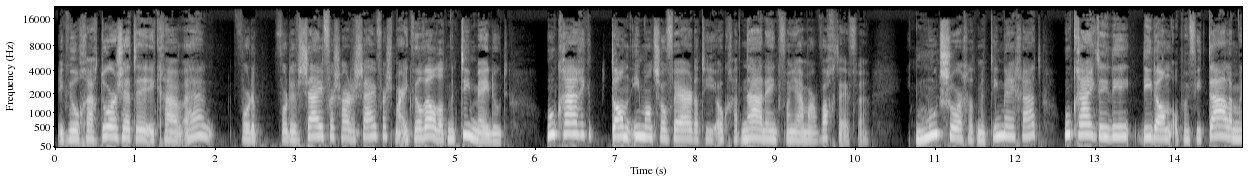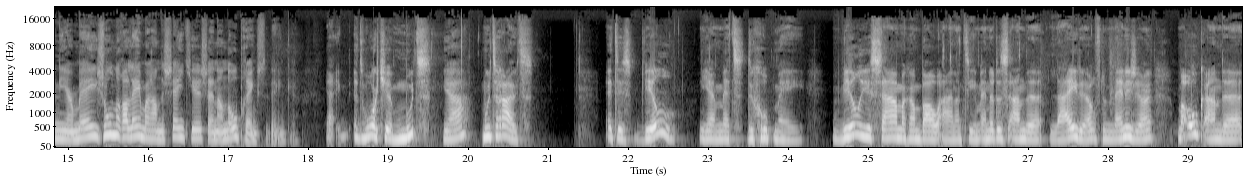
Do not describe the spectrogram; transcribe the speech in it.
ik wil graag doorzetten. Ik ga hè, voor, de, voor de cijfers, harde cijfers. Maar ik wil wel dat mijn team meedoet. Hoe krijg ik dan iemand zover dat hij ook gaat nadenken van... ja, maar wacht even. Ik moet zorgen dat mijn team meegaat. Hoe krijg ik die, die dan op een vitale manier mee... zonder alleen maar aan de centjes en aan de opbrengst te denken? Ja, het woordje moet, ja? moet eruit. Het is wil je met de groep mee. Wil je samen gaan bouwen aan een team? En dat is aan de leider of de manager, maar ook aan de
